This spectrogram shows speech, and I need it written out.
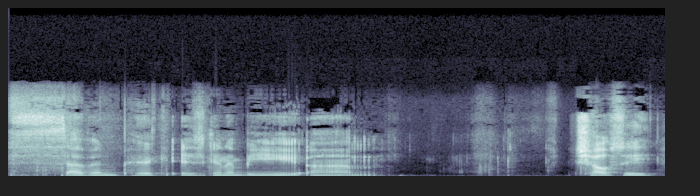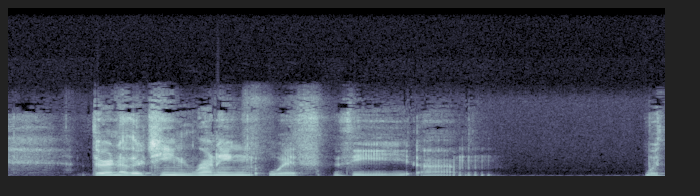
seven pick is gonna be um, Chelsea. They're another team running with the um, with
